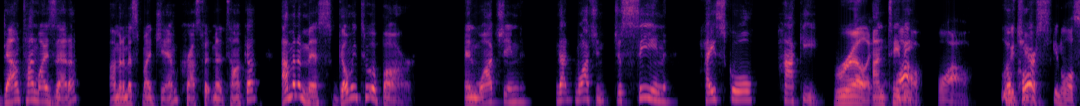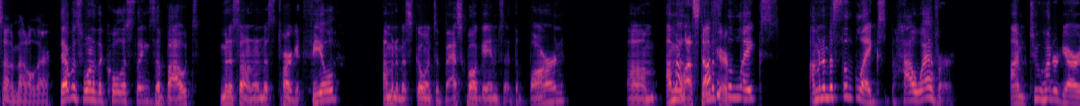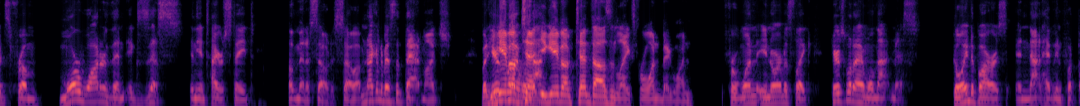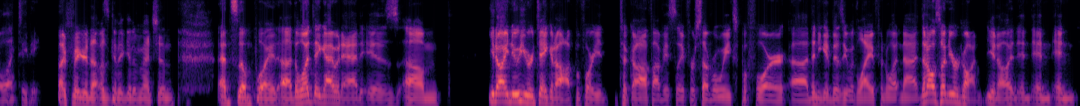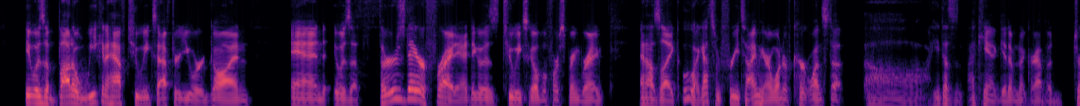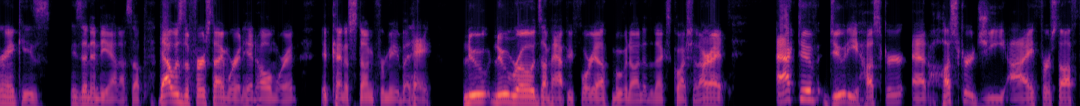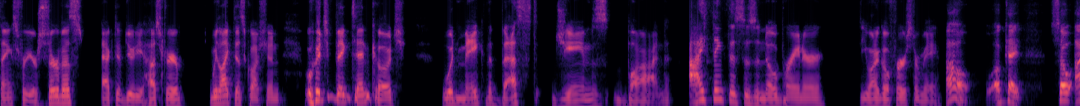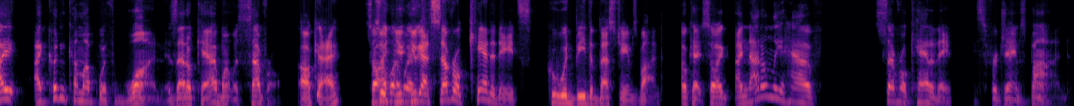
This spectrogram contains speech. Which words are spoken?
Downtown Wayzata. I'm gonna miss my gym, CrossFit Minnetonka. I'm gonna miss going to a bar and watching, not watching, just seeing high school hockey. Really? On TV. Wow. Wow. Look Of course. you. Getting a little sentimental there. That was one of the coolest things about Minnesota. I'm gonna miss Target Field. I'm gonna miss going to basketball games at the barn. Um, I'm a gonna lot of stuff miss here. the lakes. I'm gonna miss the lakes. However, I'm 200 yards from more water than exists in the entire state of Minnesota, so I'm not gonna miss it that much. But You gave up ten. not- You gave up ten thousand lakes for one big one. for one enormous lake. Here's what I will not miss: going to bars and not having football on TV. I figured that was going to get a mention at some point. Uh, the one thing I would add is, um, you know, I knew you were taking off before you took off, obviously, for several weeks before. Uh, then you get busy with life and whatnot. Then all of a sudden you were gone, you know, and and and, and it was about a week and a half, two weeks after you were gone, and it was a Thursday or Friday. I think it was two weeks ago before spring break, and I was like, "Ooh, I got some free time here. I wonder if Kurt wants to." Oh, he doesn't. I can't get him to grab a drink. He's he's in Indiana, so that was the first time where it hit home, where it it kind of stung for me. But hey, new new roads. I'm happy for you. Moving on to the next question. All right. Active duty Husker at Husker GI. First off, thanks for your service, active duty Husker. We like this question. Which Big Ten coach would make the best James Bond? I think this is a no brainer. Do you want to go first or me? Oh, okay. So I I couldn't come up with one. Is that okay? I went with several. Okay. So, So, you, with, you got several candidates who would be the best James Bond. okay. So I I not only have several candidates for James Bond.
